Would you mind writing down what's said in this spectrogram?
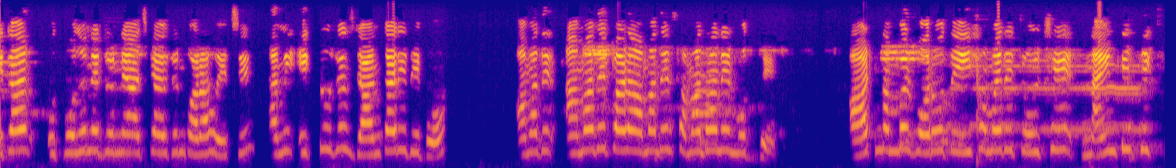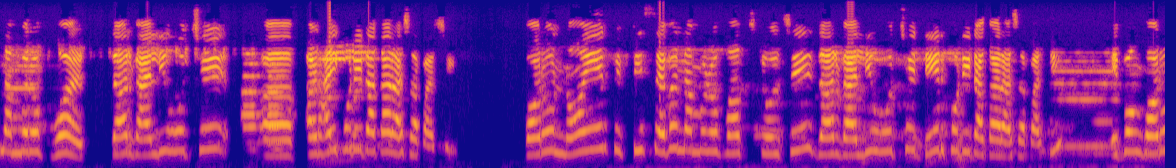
এটার উদ্বোধনের জন্য আজকে আয়োজন করা হয়েছে। আমি একটু জাস্ট জানকারি দেব আমাদের আমাদের পাড়া, আমাদের সমাধানের মধ্যে। আট নম্বর বড়তে এই সময়তে চলছে ninety six number of ward যার ভ্যালিউ হচ্ছে আড়াই কোটি টাকার আশাপাশি। বড় নয়ের fifty seven number of works চলছে, যার ভ্যালিউ হচ্ছে দেড় কোটি টাকার আশাপাশি, এবং বড়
